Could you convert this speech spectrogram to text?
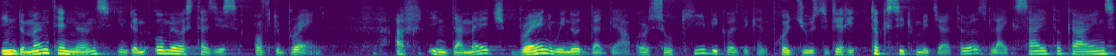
in the maintenance, in the homeostasis of the brain. In damaged brain, we know that they are also key because they can produce very toxic mediators like cytokines,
